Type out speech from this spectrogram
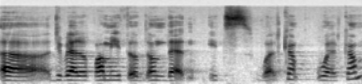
uh, develop a method on that, it's welcome. welcome.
